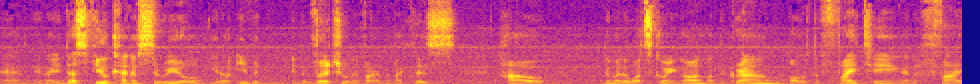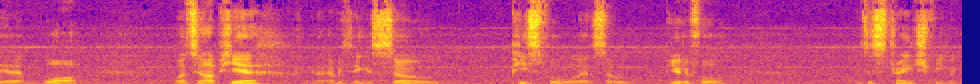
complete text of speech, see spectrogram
And you know, it does feel kind of surreal, you know, even in a virtual environment like this, how no matter what's going on on the ground, all of the fighting and the fire and war, once you're up here, you know, everything is so peaceful and so beautiful. It's a strange feeling.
